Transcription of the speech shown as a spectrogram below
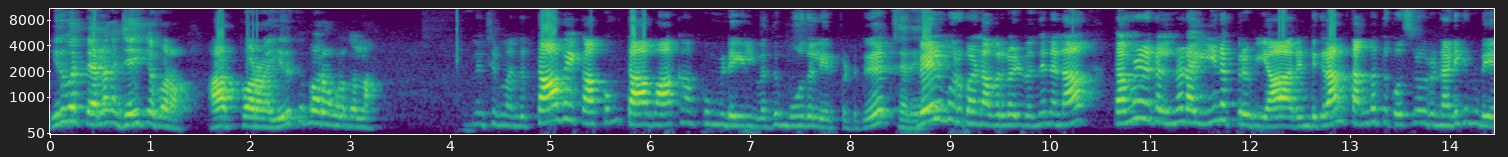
இருபத்தேழுலங்க ஜெயிக்க போகிறோம் அப்புறம் இருக்கு பாரு உங்களுக்கெல்லாம் நிச்சயமா இந்த தாவை காக்கும் தாவா காக்கும் இடையில் வந்து மோதல் ஏற்பட்டது. வேல்முருகன் அவர்கள் வந்து என்னன்னா தமிழர்கள் என்னடா ஈனப்பிறவியா? ரெண்டு கிராம் தங்கத்துக்கோசரம் ஒரு நடிகனுடைய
